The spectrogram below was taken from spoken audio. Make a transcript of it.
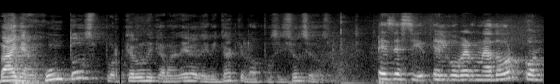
vayan juntos, porque es la única manera de evitar que la oposición se nos monte. Es decir, el gobernador, con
